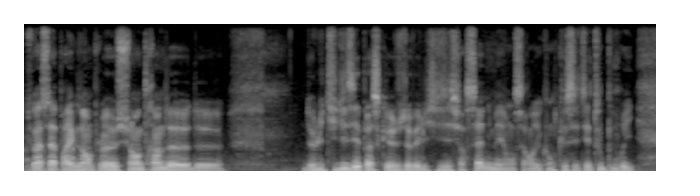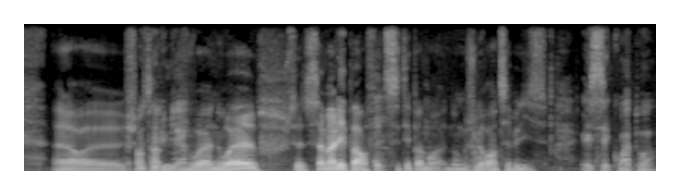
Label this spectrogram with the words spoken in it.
tu vois, ça, par exemple, je suis en train de de l'utiliser parce que je devais l'utiliser sur scène, mais on s'est rendu compte que c'était tout pourri. Alors, euh, je suis en train de. Ouais, ouais, ça m'allait pas en fait, c'était pas moi, donc je le rentabilise. Et c'est quoi, toi?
